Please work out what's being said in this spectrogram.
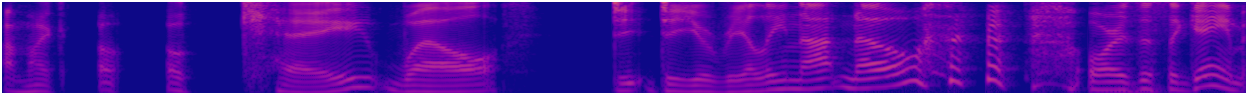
I'm like, oh, okay, well, do, do you really not know? or is mm-hmm. this a game?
